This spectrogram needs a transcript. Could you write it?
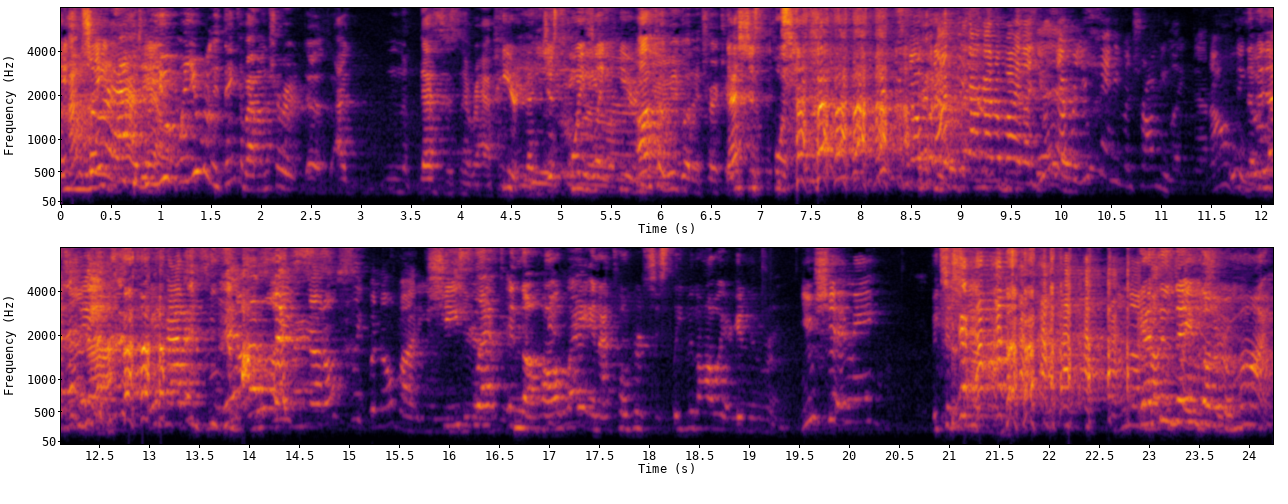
And I'm sure laid it has. When you, when you really think about it, I'm sure it does. I, no, that's just never happened. Period. Like just Yeah. point blank. Period. Also, we go to church. That's just point. No, but I think I got nobody like you. Never, you can't even try me like that. I don't think. No, that's it happens to I like, no, don't sleep with nobody. She slept in the hallway, and I told her to sleep in the hallway or get in the room You shitting me? Because she, I'm not guess whose name's on the room? Mine.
